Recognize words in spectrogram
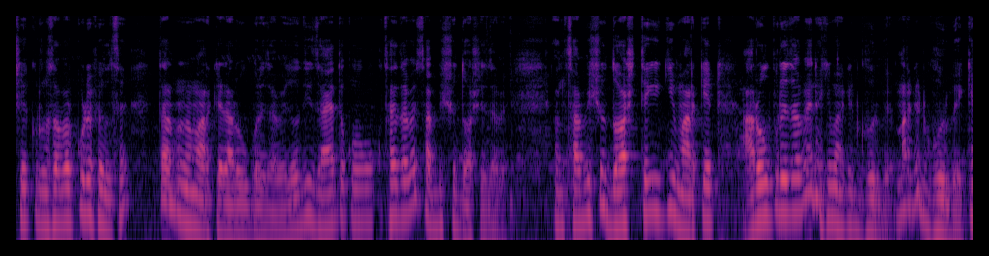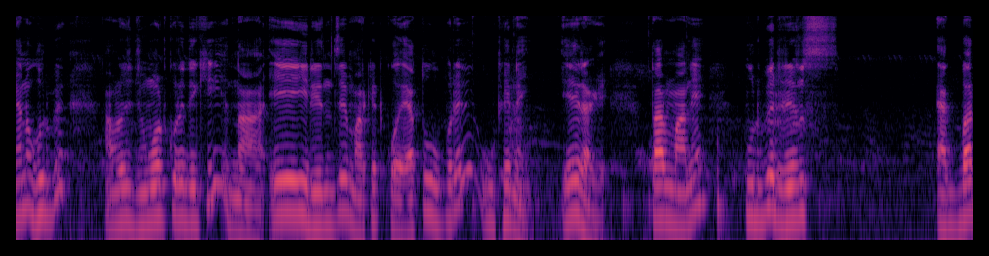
সে ক্রস আবার করে ফেলছে, তার মানে মার্কেট আরও উপরে যাবে। যদি যায় তো কোথায় যাবে? ছাব্বিশশো দশে যাবে। কারণ ছাব্বিশশো দশ থেকে কি মার্কেট আরও উপরে যাবে নাকি মার্কেট ঘুরবে? মার্কেট ঘুরবে। কেন ঘুরবে? আমরা যদি জুম আউট করে দেখি, না, এই রেঞ্জে মার্কেট এত উপরে উঠে নেই এর আগে। তার মানে পূর্বের রেঞ্জ একবার,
